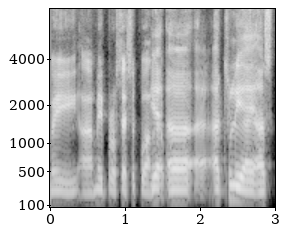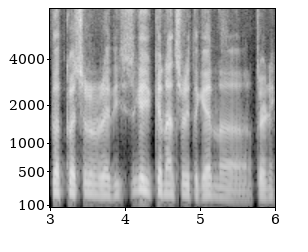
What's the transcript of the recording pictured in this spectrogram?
May uh, may proseso po ang Yeah, uh, actually, I asked that question already. Sige, you can answer it again, uh, attorney.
